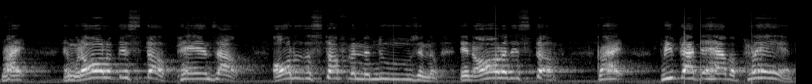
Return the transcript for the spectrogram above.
Right? And when all of this stuff pans out, all of the stuff in the news and, the, and all of this stuff, right? We've got to have a plan.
